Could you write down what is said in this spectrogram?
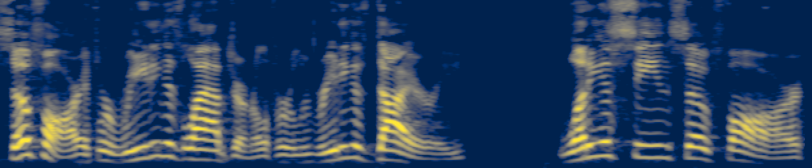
so far, if we're reading his lab journal, if we're reading his diary, what he has seen so far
